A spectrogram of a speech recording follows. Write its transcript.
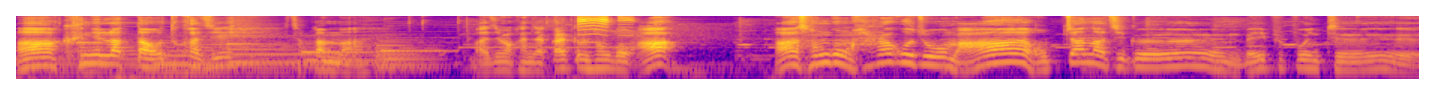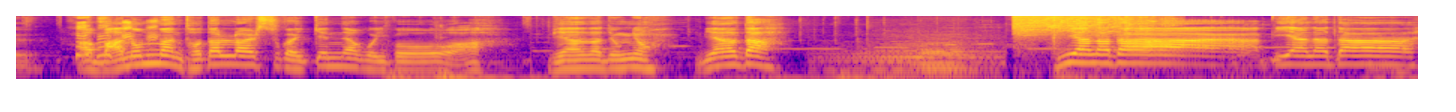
아, 큰일 났다. 어떡하지? 잠깐만. 마지막 한 장 깔끔 성공. 아! 아, 성공하라고 좀. 아, 없잖아, 지금. 메이플 포인트. 아, 만 원만 더 달라 할 수가 있겠냐고, 이거. 아, 미안하다, 용용. 미안하다. 미안하다 미안하다.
